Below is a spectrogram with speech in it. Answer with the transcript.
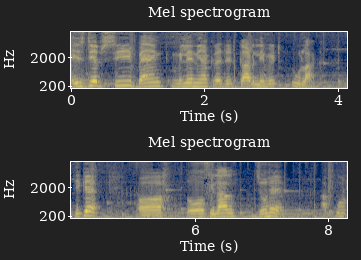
H D F C bank Millennia credit card limit two lakh ठीक है? और तो फ़िलहाल जो है आपको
